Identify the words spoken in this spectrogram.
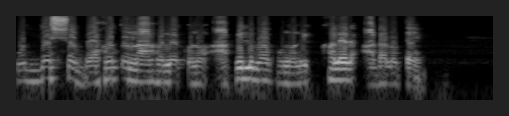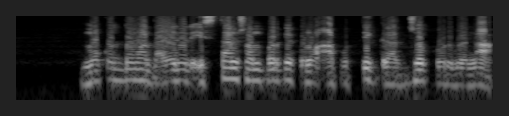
উদ্দেশ্য ব্যাহত না হলে কোনো আপিল বা পুনরীক্ষণের আদালতে মোকদ্দমা দায়েরের স্থান সম্পর্কে কোনো আপত্তি গ্রাহ্য করবে না।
